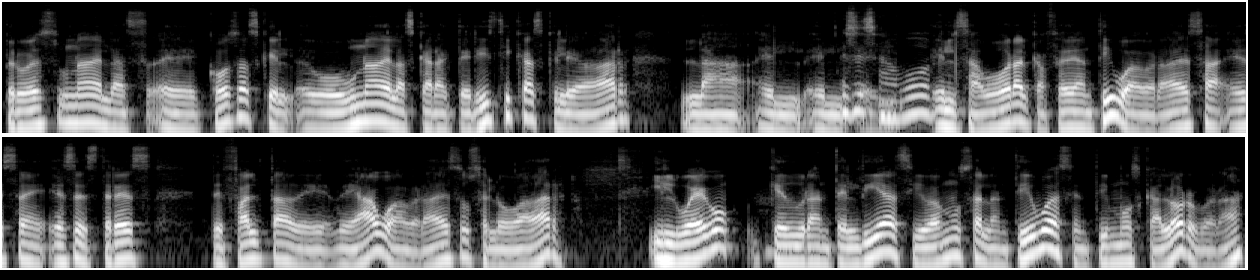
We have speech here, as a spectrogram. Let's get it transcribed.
pero es una de las eh, cosas que, o una de las características que le va a dar la, el, el, sabor. El, sabor al café de Antigua, ¿verdad? Esa, ese, ese estrés de falta de, de, agua, ¿verdad? Eso se lo va a dar. Y luego que durante el día, si vamos a la Antigua, sentimos calor, ¿verdad?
